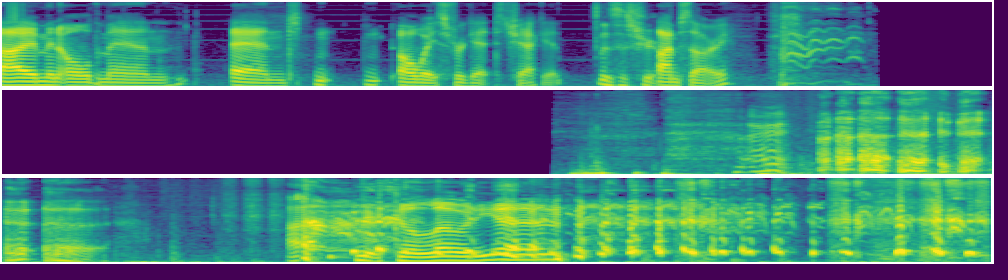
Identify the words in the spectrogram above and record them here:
I'm an old man and n- n- always forget to check it. This is true. I'm sorry. All right. Nickelodeon.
